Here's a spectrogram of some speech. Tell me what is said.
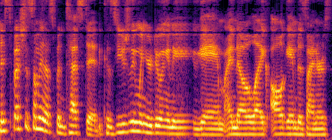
and especially something that's been tested because usually when you're doing a new game, I know like all game designers,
